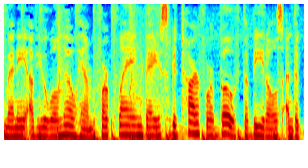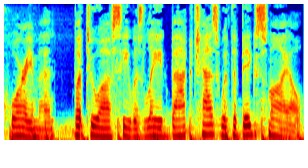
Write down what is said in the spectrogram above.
Many of you will know him for playing bass guitar for both the Beatles and the Quarrymen, but to us he was laid-back Chas with a big smile.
